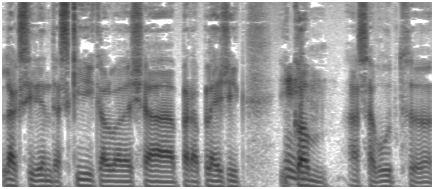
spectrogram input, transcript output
l'accident d'esquí que el va deixar paraplègic i sí. com ha sabut eh,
